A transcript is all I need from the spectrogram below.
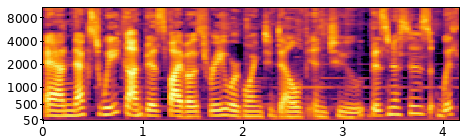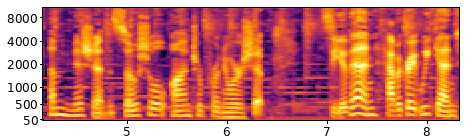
And next week on Biz 503, we're going to delve into businesses with a mission, social entrepreneurship. See you then. Have a great weekend.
